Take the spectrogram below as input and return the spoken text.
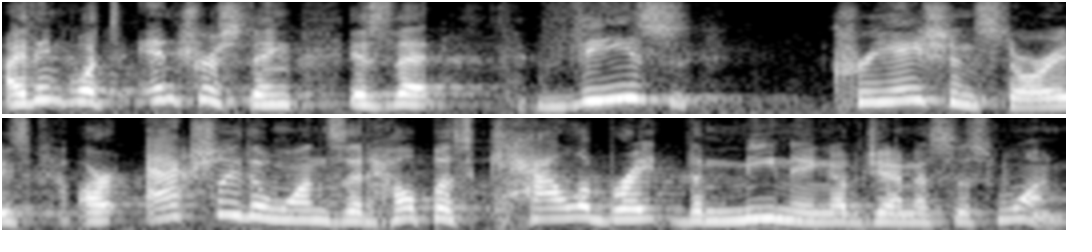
I think what's interesting is that these creation stories are actually the ones that help us calibrate the meaning of Genesis 1.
